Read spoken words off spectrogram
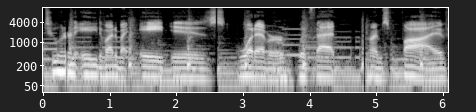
two hundred eighty divided by eight is whatever. With that times five,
